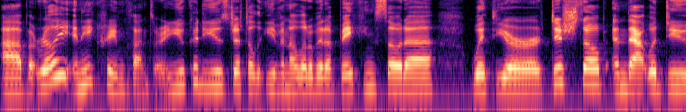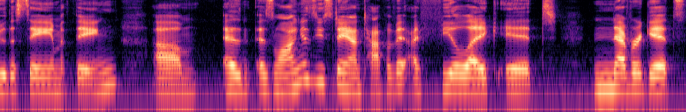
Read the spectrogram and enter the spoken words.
Uh, but really, any cream cleanser. You could use just a, even a little bit of baking soda with your dish soap, and that would do the same thing. Um, and as long as you stay on top of it, I feel like it never gets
